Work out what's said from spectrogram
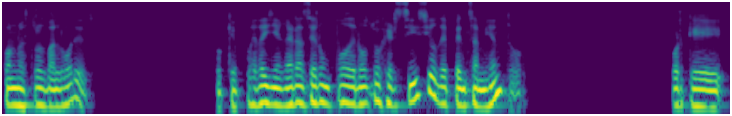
con nuestros valores, lo que puede llegar a ser un poderoso ejercicio de pensamiento. Porque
